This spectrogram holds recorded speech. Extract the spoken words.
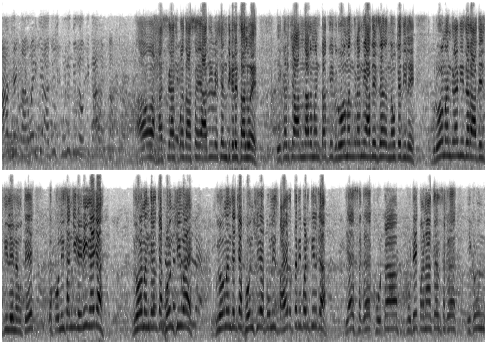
आज हे कारवाईचे आदेश कोणी दिले होते काय वाटतं? हास्यास्पद असं हे अधिवेशन तिकडे चालू आहे. इकडचे आमदार म्हणतात की गृहमंत्र्यांनी आदेश नव्हते दिले. गृहमंत्र्यांनी जर आदेश दिले नव्हते तर पोलिसांची डेरिंग आहे का? गृहमंत्र्यांच्या फोन शिवाय गृहमंत्र्यांच्या फोन शिवाय पोलीस बाहेर तरी पडतील का? या सगळं खोटा खोटेपणाचं सगळं इकडून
